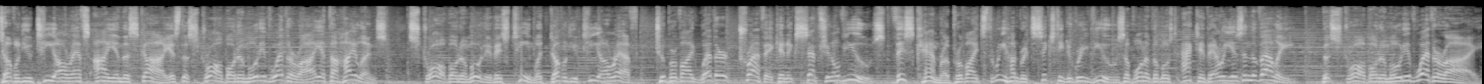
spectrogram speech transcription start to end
WTRF's Eye in the Sky is the Straub Automotive Weather Eye at the Highlands. Straub Automotive is teamed with WTRF to provide weather, traffic, and exceptional views. This camera provides 360 degree views of one of the most active areas in the valley, the Straub Automotive Weather Eye.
